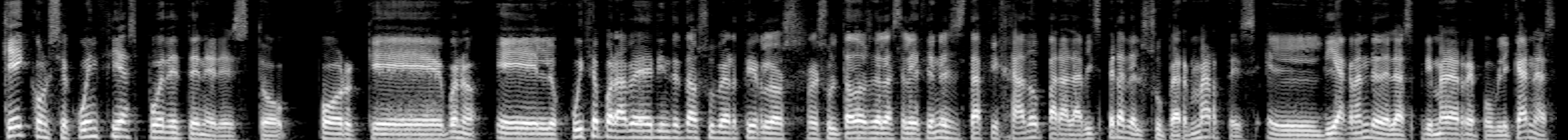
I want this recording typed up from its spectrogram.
¿qué consecuencias puede tener esto? Porque, bueno, el juicio por haber intentado subvertir los resultados de las elecciones está fijado para la víspera del supermartes, el día grande de las primarias republicanas.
